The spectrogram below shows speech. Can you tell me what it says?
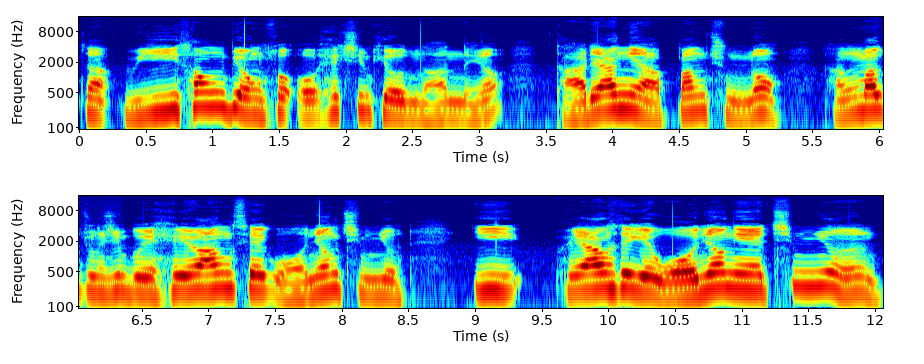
자, 위성병소 어, 핵심 키워드 나왔네요. 다량의 압방 축농, 각막 중심부의 해왕색 원형 침륜. 이 회양색의 원형의 침륜,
